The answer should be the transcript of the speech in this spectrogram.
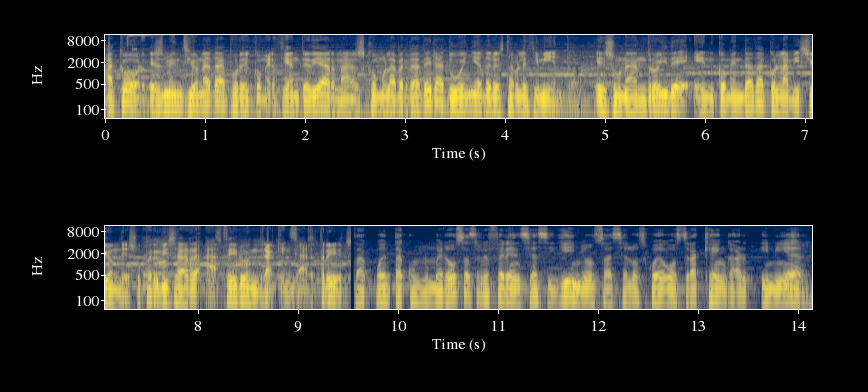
Accord es mencionada por el comerciante de armas como la verdadera dueña del establecimiento. Es una androide encomendada con la misión de supervisar Acero en Drakengard 3. Esta cuenta con numerosas referencias y guiños hacia los juegos Drakengard y Nier,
